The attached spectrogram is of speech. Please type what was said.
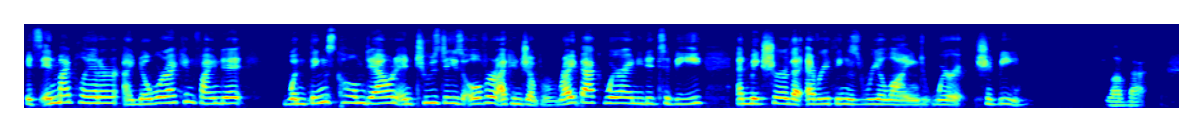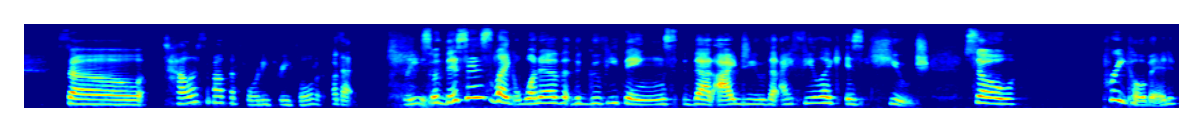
It's in my planner. I know where i can find it. When things calm down and Tuesday's over, I can jump right back where I needed to be and make sure that everything's realigned where it should be. Love that. So tell us about the 43 folders. Okay. Please. So this is like one of the goofy things that I do that I feel like is huge. So pre-COVID,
